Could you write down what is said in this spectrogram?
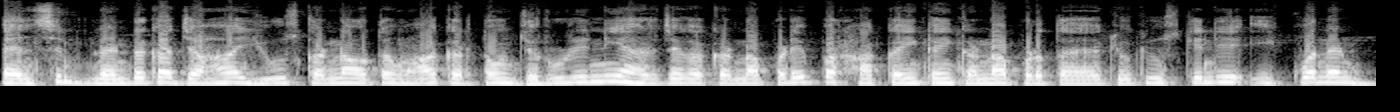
पेंसिल ब्लेंडर का जहाँ यूज़ करना होता है, वहाँ करता हूँ। ज़रूरी नहीं है हर जगह करना पड़े, पर हाँ कहीं कहीं करना पड़ता है, क्योंकि उसके लिए इक्वल एंड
